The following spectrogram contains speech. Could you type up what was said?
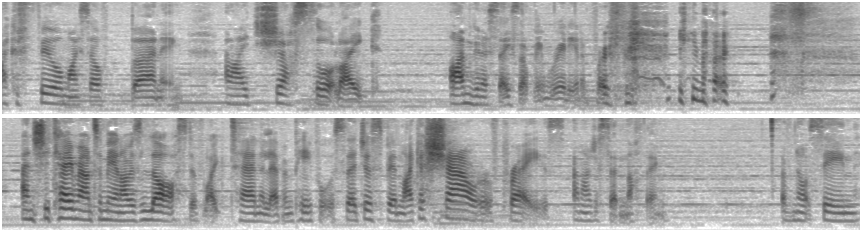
I could feel myself burning. And I just thought, like, I'm going to say something really inappropriate, you know. And she came around to me, and I was last of like 10, 11 people. So there'd just been like a shower of praise, and I just said nothing. I've not seen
